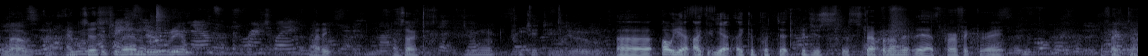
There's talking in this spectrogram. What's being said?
ma, I just Okay, remember. can you pronounce it the French way? Marie. I'm sorry. Do you want to put it into Uh, oh yeah, I could, yeah, I could put that. Could you s- strap it on it? Yeah, it's perfect. Great. Perfecto.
